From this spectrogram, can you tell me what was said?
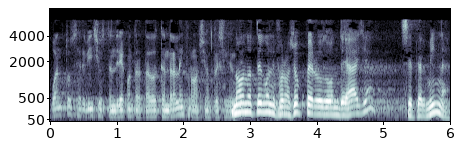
¿Cuántos servicios tendría contratado? ¿Tendrá la información, presidente? No, no tengo la información, pero donde haya, se termina.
